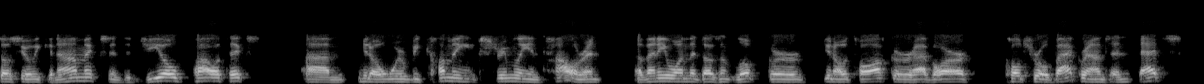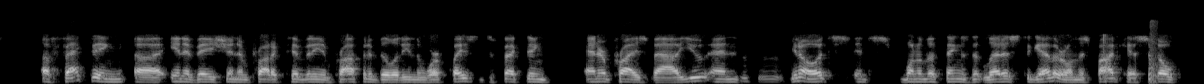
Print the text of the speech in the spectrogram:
socioeconomics, into geopolitics. Um, you know, we're becoming extremely intolerant of anyone that doesn't look or you know talk or have our cultural backgrounds, and that's affecting uh, innovation and productivity and profitability in the workplace. It's affecting enterprise value, and mm-hmm. you know it's it's one of the things that led us together on this podcast. So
